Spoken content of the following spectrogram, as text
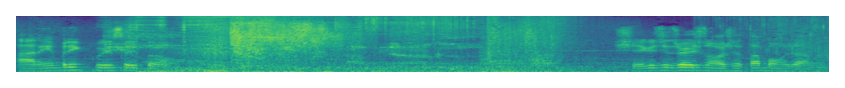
Ah, nem brinco com isso aí, Tom. Chega de Dreadnought, já tá bom já, mano.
